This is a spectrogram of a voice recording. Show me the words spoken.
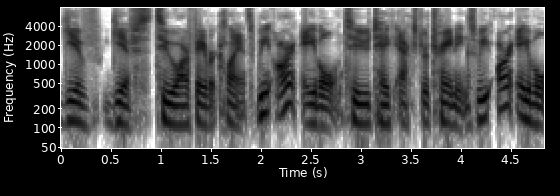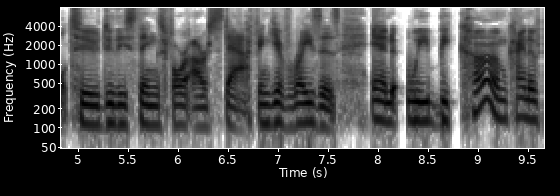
give gifts to our favorite clients. We aren't able to take extra trainings. We aren't able to do these things for our staff and give raises. And we become kind of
